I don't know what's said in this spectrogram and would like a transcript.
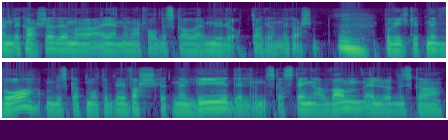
en lekkasje. Det må jeg være enig om i hvert fall. Det skal være mulig å oppdage den lekkasjen. Mm. På hvilket nivå, om du skal på en måte bli varslet med en lyd, eller om du skal stenge av vann, eller om du skal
